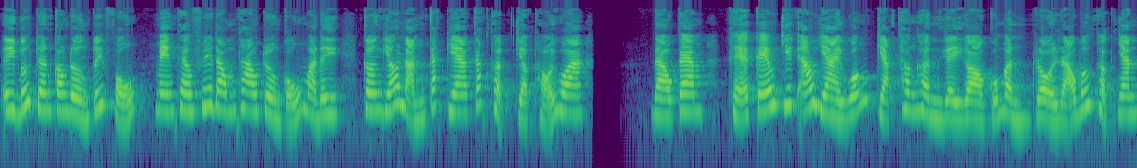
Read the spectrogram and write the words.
Y bước trên con đường tuyết phủ, men theo phía đông thao trường cũ mà đi, cơn gió lạnh cắt da cắt thịt chợt thổi qua. Đào Cam khẽ kéo chiếc áo dài quấn chặt thân hình gầy gò của mình rồi rảo bước thật nhanh.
